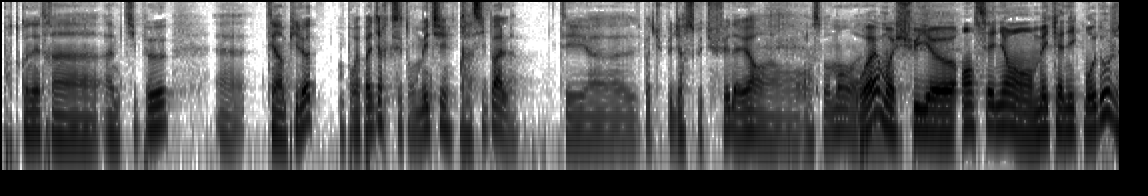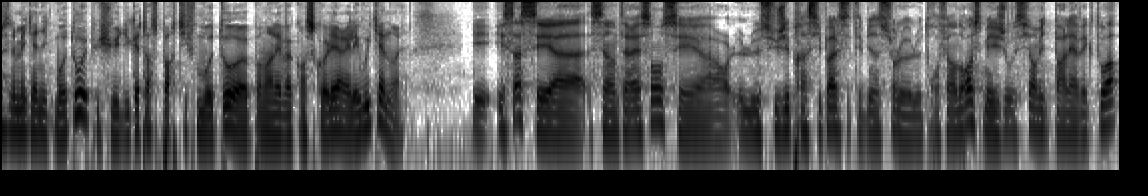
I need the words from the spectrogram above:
pour te connaître un, un petit peu, euh, tu es un pilote. On pourrait pas dire que c'est ton métier principal. T'es, euh, bah, tu peux dire ce que tu fais d'ailleurs en, en ce moment. euh, Ouais, moi je suis euh, enseignant en mécanique moto, je sais mécanique moto, et puis je suis éducateur sportif moto euh, pendant les vacances scolaires et les week-ends. Ouais. Et, et ça, c'est intéressant. C'est le sujet principal, c'était bien sûr le, le trophée Andros, mais j'ai aussi envie de parler avec toi.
